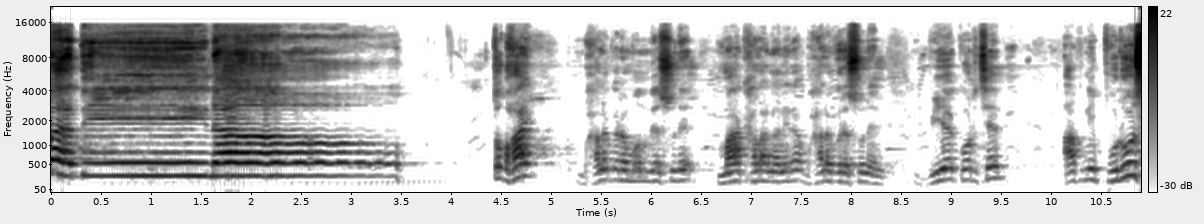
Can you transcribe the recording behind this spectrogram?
মদিনা। তো ভাই, ভালো করে মন দিয়ে শুনে, মা খালা নানিরা ভালো করে শুনেন। বিয়ে করছেন আপনি পুরুষ,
